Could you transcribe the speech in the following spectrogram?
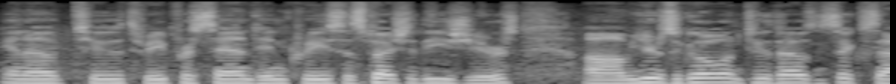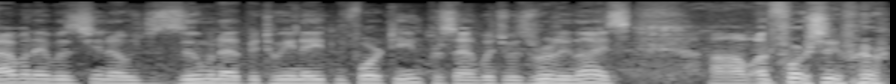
you know, two, three percent increase, especially these years. Um, years ago in 2006, seven, it was you know zooming at between eight and fourteen percent, which was really nice. Um, unfortunately, we're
